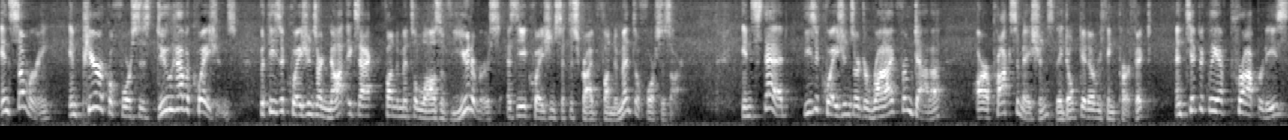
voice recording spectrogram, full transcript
In summary, empirical forces do have equations, but these equations are not exact fundamental laws of the universe as the equations that describe fundamental forces are. Instead, these equations are derived from data, are approximations, they don't get everything perfect, and typically have properties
